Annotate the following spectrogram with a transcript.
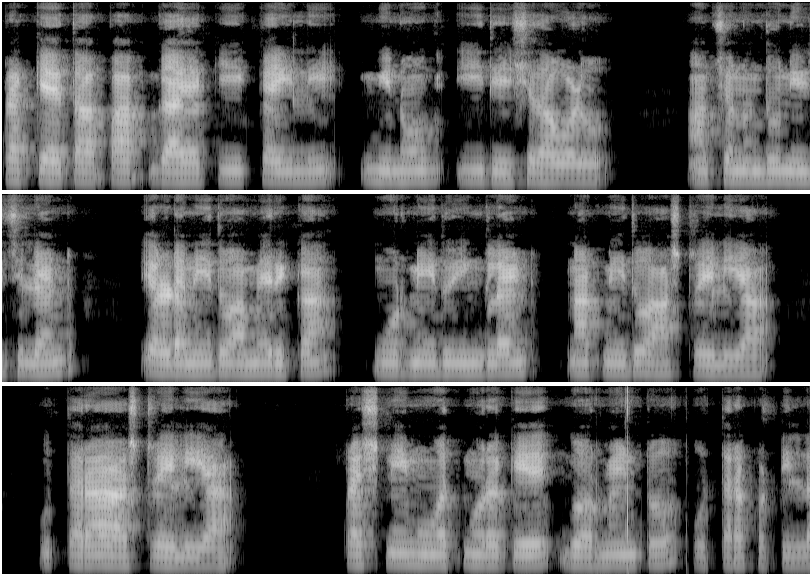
ಪ್ರಖ್ಯಾತ ಪಾಪ್ ಗಾಯಕಿ ಕೈಲಿ ಮಿನೋಗ್ ಈ ದೇಶದವಳು. ಆಪ್ಷನ್ ಒಂದು, ನ್ಯೂಜಿಲೆಂಡ್. ಎರಡನೇದು, ಅಮೇರಿಕಾ. ಮೂರನೇದು, ಇಂಗ್ಲೆಂಡ್. ನಾಲ್ಕನೇದು, ಆಸ್ಟ್ರೇಲಿಯಾ. ಉತ್ತರ ಆಸ್ಟ್ರೇಲಿಯಾ. ಪ್ರಶ್ನೆ ಮೂವತ್ತ್ಮೂರಕ್ಕೆ ಗೌರ್ಮೆಂಟು ಉತ್ತರ ಕೊಟ್ಟಿಲ್ಲ.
